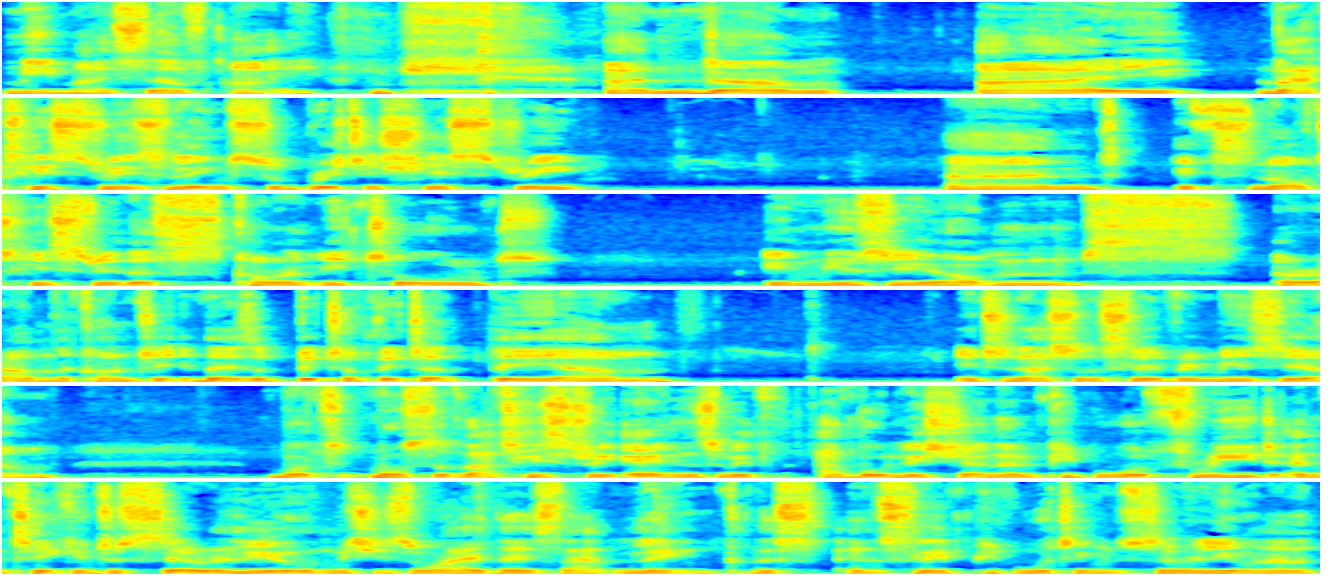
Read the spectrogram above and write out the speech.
me, myself, I. and um, I that history is linked to British history, and it's not history that's currently told in museums around the country. There's a bit of it at the um, International Slavery Museum, but most of that history ends with abolition and people were freed and taken to Sierra Leone, which is why there's that link. This enslaved people were taken to Sierra Leone, and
